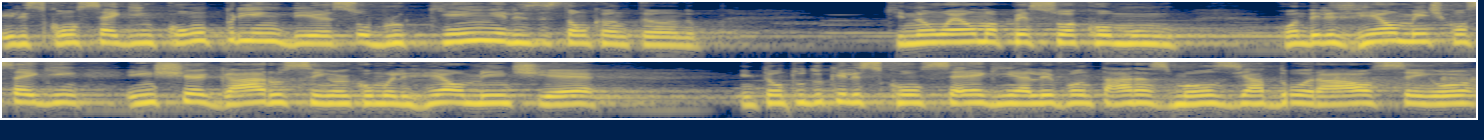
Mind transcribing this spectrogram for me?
eles conseguem compreender sobre quem eles estão cantando, que não é uma pessoa comum, quando eles realmente conseguem enxergar o Senhor como Ele realmente é, então tudo que eles conseguem é levantar as mãos e adorar o Senhor.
